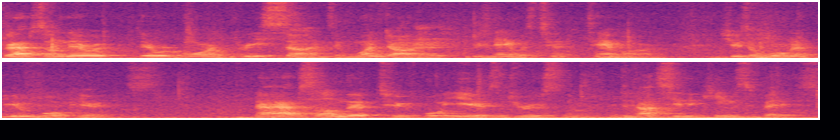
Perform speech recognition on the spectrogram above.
To Absalom there were, there were born three sons and one daughter, whose name was Tamar. She was a woman of beautiful appearance. Now Absalom lived two full years in Jerusalem and did not see the king's face.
